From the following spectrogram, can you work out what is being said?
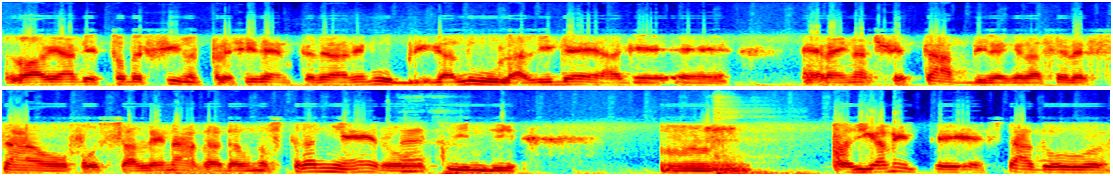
lo aveva detto perfino il Presidente della Repubblica, Lula, l'idea che eh, era inaccettabile che la Seleção fosse allenata da uno straniero eh. e quindi mh, praticamente è stato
